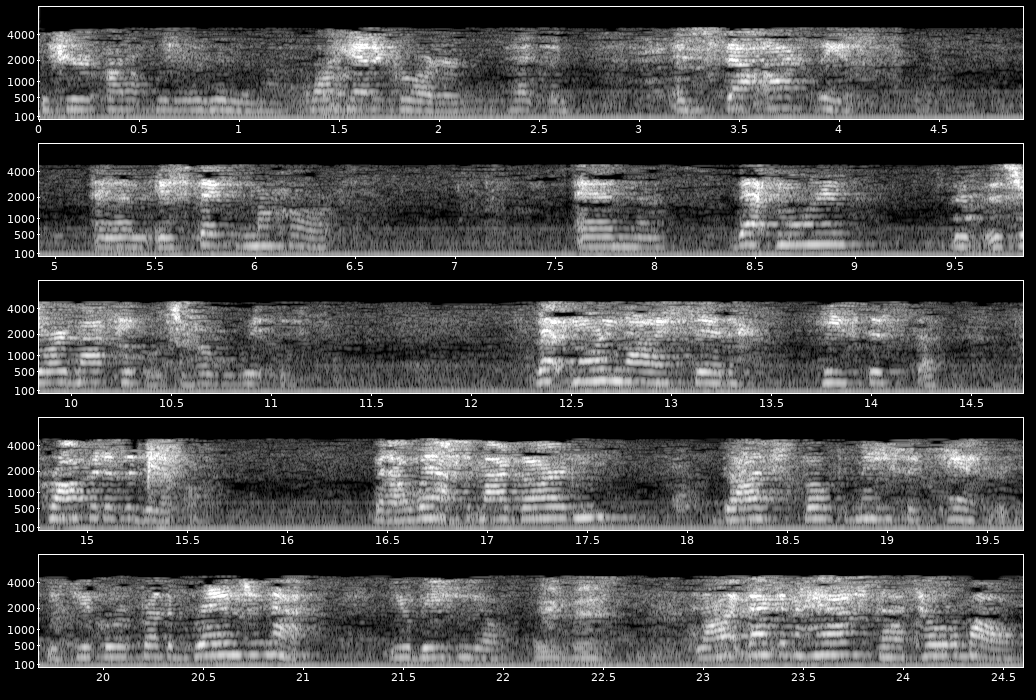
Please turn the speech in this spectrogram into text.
If you're, I don't know if you remember that, but I had a goiter. It had some, it just out like this, and it affected my heart. And uh, that morning, the majority of my people, Jehovah Witness. That morning, I said, "He's just a prophet of the devil." But I went out to my garden. God spoke to me. He said, "Catherine, if you go to Brother Branham tonight, you'll be healed." Amen. And I went back in the house and I told them all.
